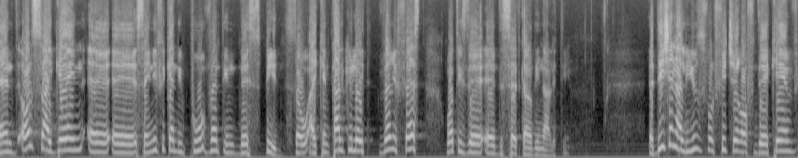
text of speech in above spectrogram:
And also I gain a, a, significant improvement in the speed. So I can calculate very fast what is the, uh, the set cardinality. Additional useful feature of the KMV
